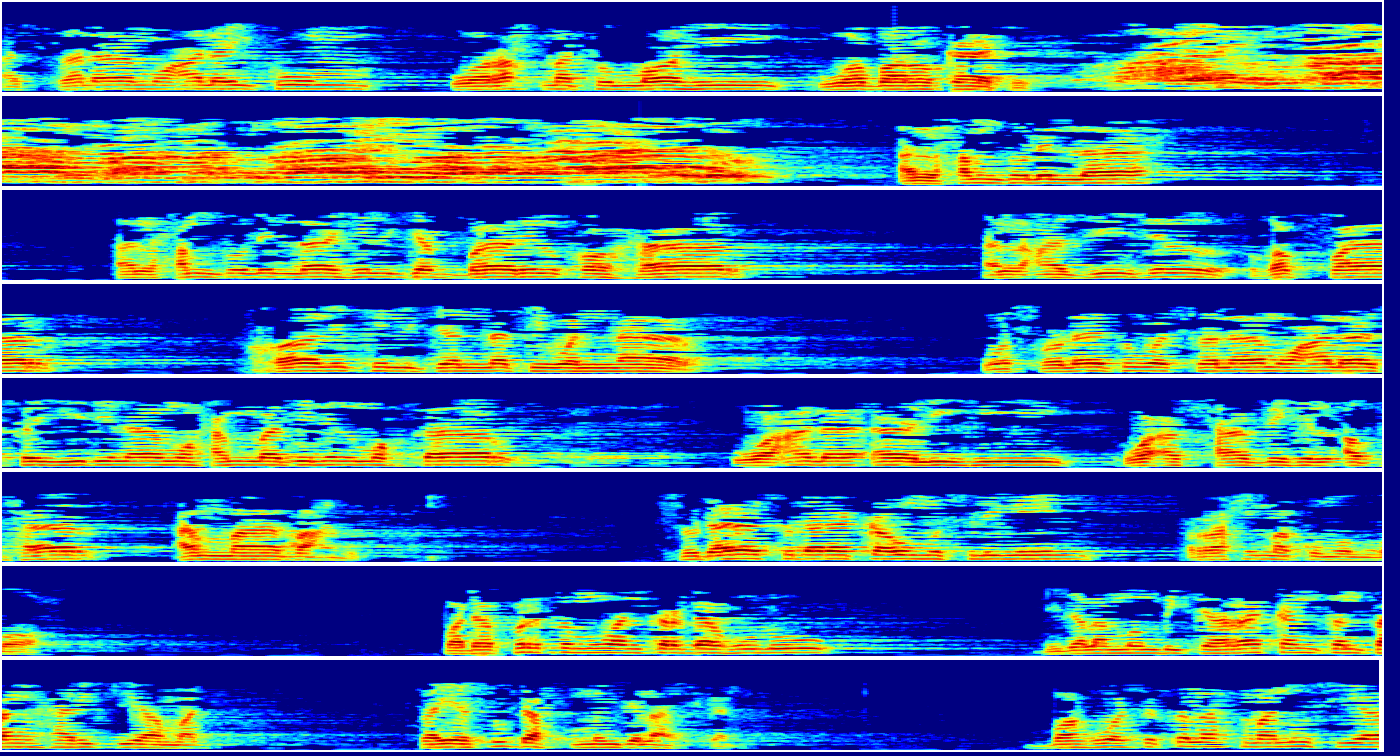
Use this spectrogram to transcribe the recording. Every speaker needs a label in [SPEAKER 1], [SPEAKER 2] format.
[SPEAKER 1] السلام عليكم ورحمة الله وبركاته.
[SPEAKER 2] وعليكم السلام ورحمة الله وبركاته
[SPEAKER 1] الحمد لله الحمد لله الجبار القهار العزيز الغفار خالق الجنة والنار. والصلاة والسلام على سيدنا محمد المختار وعلى آله وأصحابه الأطهار أما بعد Saudara-saudara kaum muslimin rahimakumullah. Pada pertemuan terdahulu di dalam membicarakan tentang hari kiamat, saya sudah menjelaskan bahwa setelah manusia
